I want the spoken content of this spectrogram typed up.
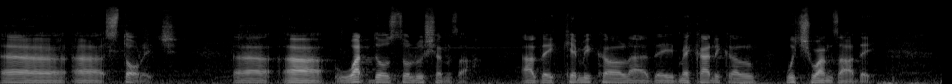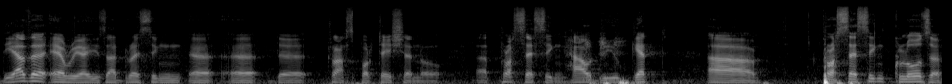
uh, uh, storage? Uh, what those solutions are? Are they chemical? Are they mechanical? Which ones are they? The other area is addressing the transportation or processing. How do you get processing closer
